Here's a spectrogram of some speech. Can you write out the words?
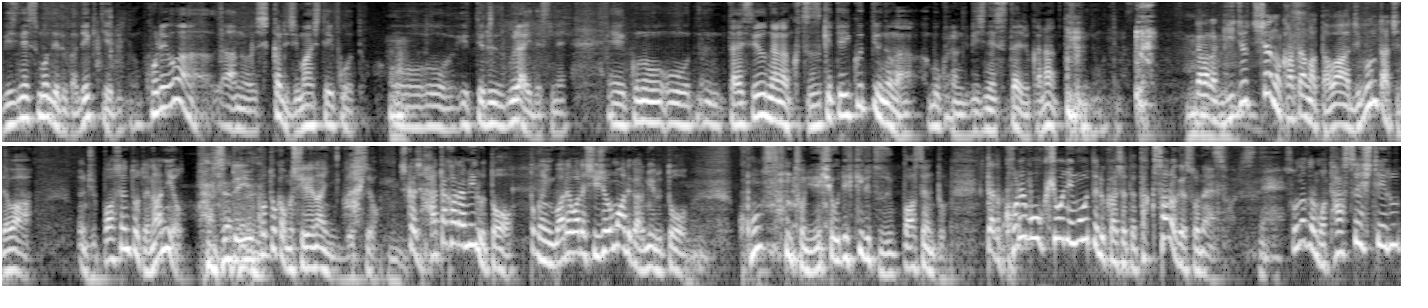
ビジネスモデルができていると、これはあのしっかり自慢していこうと。言ってるぐらいですね、えー、この体制を長く続けていくっていうのが僕らのビジネススタイルかなというふうに思ってます。だから技術者の方々は自分たちでは10%って何よ？っていうことかもしれないんですよ。しかし、はたから見ると、特にわれわれ市場周りから見ると、コンスタントに営業利益率10%。だこれ目標に動いてる会社ってたくさんあるわけですよね。そうですね。その中でも達成している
